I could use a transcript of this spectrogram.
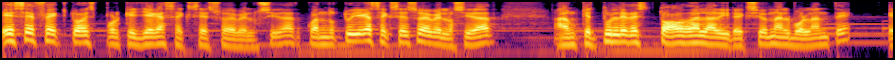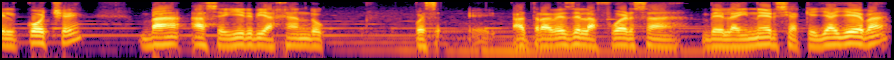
Ese efecto es porque llegas a exceso de velocidad. Cuando tú llegas a exceso de velocidad, aunque tú le des toda la dirección al volante, el coche va a seguir viajando pues eh, a través de la fuerza de la inercia que ya lleva,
